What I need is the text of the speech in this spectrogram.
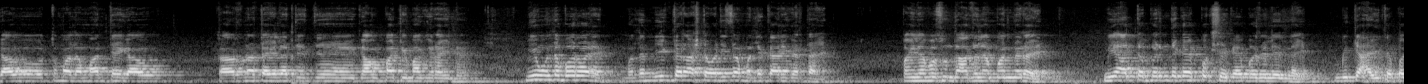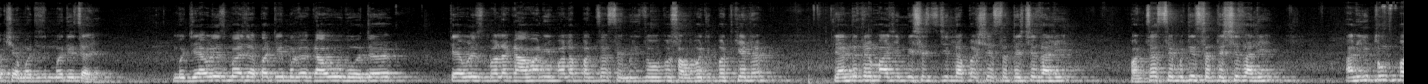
गाव तुम्हाला मानते गाव. तर अरुणाताईला ते गाव पाठीमागं राहिलं. मी म्हणलं बरोबर आहे. म्हणलं मी एक तर राष्ट्रवादीचा म्हणलं कार्यकर्ता आहे. पहिल्यापासून दादाला मानणार आहे मी आत्तापर्यंत काय पक्ष काय बदललेला नाही मी त्या हायत्या पक्षामध्ये मध्येच आहे. मग ज्यावेळेस माझ्या पाठीमाग गाव उभं होतं त्यावेळेस मला गावाने मला पंचायत समितीचं सभापतीपद केलं. त्यानंतर माझी मिसेस जिल्हा परिषद सदस्य झाली पंचायत समिती सदस्य झाली. आणि इथून प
